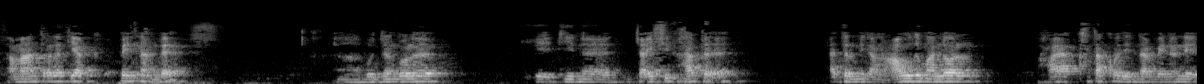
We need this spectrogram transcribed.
සමාන්තර ගතියක් පෙන්වන්න බොජ්ජංගොල ඒ කියන චෛසික හත අතර නිකන් ආයුධ මල්ලවල් හයක් හතක් වගේ දෙන්නම් වෙනනේ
